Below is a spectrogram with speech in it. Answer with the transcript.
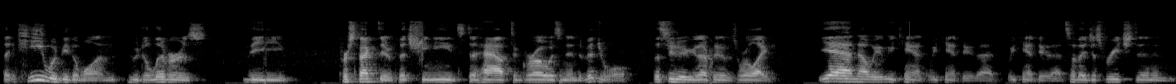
that he would be the one who delivers the perspective that she needs to have to grow as an individual. The studio executives were like, "Yeah, no, we, we can't, we can't do that. We can't do that." So they just reached in and,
